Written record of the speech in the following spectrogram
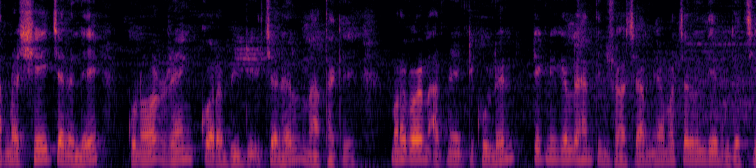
আপনার সেই চ্যানেলে কোনো র্যাঙ্ক করা ভিডিও চ্যানেল না থাকে। মনে করেন আপনি একটি খুললেন টেকনিক্যাল হ্যান্ড তিনশো আশি, আমি আমার চ্যানেল দিয়ে বুঝাচ্ছি।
